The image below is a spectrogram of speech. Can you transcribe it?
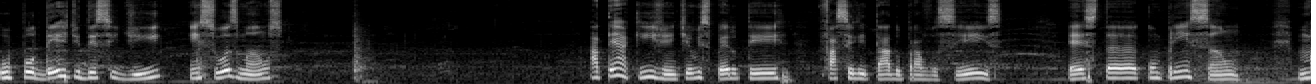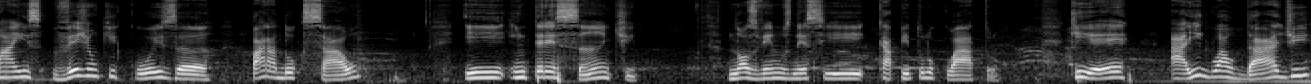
o poder de decidir em suas mãos. Até aqui, gente, eu espero ter facilitado para vocês esta compreensão. Mas vejam que coisa paradoxal e interessante nós vemos nesse capítulo 4, que é a igualdade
